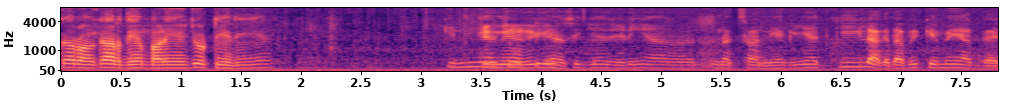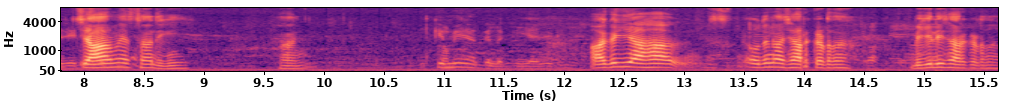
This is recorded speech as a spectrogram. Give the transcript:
ਘਰੋਂ ਘਰ ਦੀਆਂ ਬਾਲੀਆਂ ਝੋਟੀਆਂ ਦੀਆਂ ਕਿੰਨੀਆਂ ਕਿੰਨੀਆਂ ਝੋਟੀਆਂ ਸੀਗੀਆਂ? ਜਿਹੜੀਆਂ ਨੁਕਸਾਨੀਆਂ ਗਈਆਂ? ਕੀ ਲੱਗਦਾ ਵੀ ਕਿਵੇਂ ਅੱਗ ਹੈ ਜਿਹੜੀ? ਚਾਰ ਮੈਸਾਂ ਦੀਆਂ ਹਾਂਜੀ। ਕਿਵੇਂ ਅੱਗ ਲੱਗੀ ਹੈ ਜਿਹੜੀ? ਅੱਗ ਜੀ ਆਹ ਉਹਦੇ ਨਾਲ ਸਰਕਟ ਦਾ ਬਿਜਲੀ ਸਰਕਟ ਦਾ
